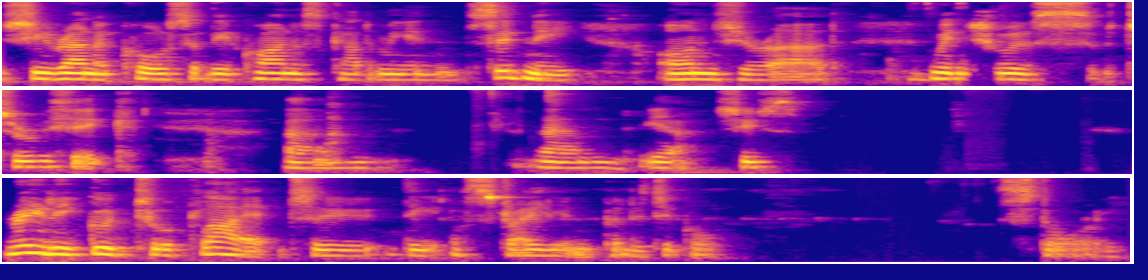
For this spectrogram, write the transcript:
she ran a course at the Aquinas Academy in Sydney on Girard, which was terrific. Um, and yeah, she's really good to apply it to the Australian political story.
